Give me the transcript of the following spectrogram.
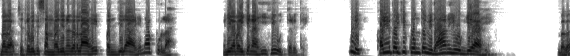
बघा छत्रपती संभाजीनगरला आहे पणजीला आहे नागपूरला आहे. म्हणजे यापैकी नाही हे उत्तर येत आहे पुढे खालीलपैकी कोणतं विधान योग्य आहे? बघा.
